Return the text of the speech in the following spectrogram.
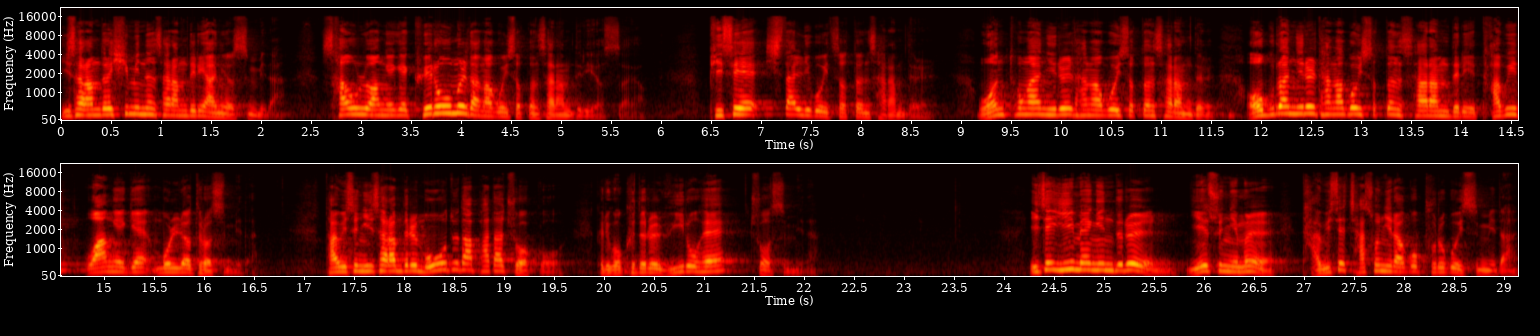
이 사람들은 힘 있는 사람들이 아니었습니다. 사울 왕에게 괴로움을 당하고 있었던 사람들이었어요. 빚에 시달리고 있었던 사람들, 원통한 일을 당하고 있었던 사람들, 억울한 일을 당하고 있었던 사람들이 다윗 왕에게 몰려들었습니다. 다윗은 이 사람들을 모두 다 받아 주었고 그리고 그들을 위로해 주었습니다. 이제 이 맹인들을 예수님을 다윗의 자손이라고 부르고 있습니다.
